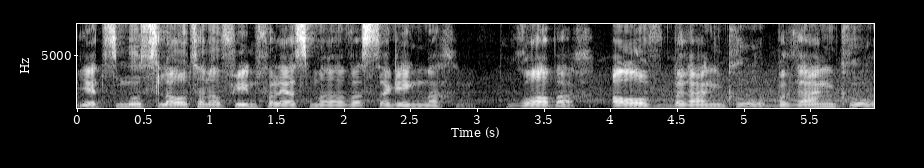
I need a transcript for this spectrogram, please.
jetzt muss Lautern auf jeden Fall erstmal was dagegen machen. Rohrbach auf Branko. Branko.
